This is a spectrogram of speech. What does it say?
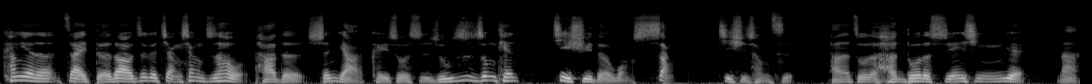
康也呢，在得到这个奖项之后，他的生涯可以说是如日中天，继续的往上继续冲刺。他呢，做了很多的实验性音乐，那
